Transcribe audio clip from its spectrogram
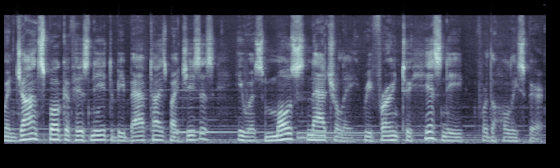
When John spoke of his need to be baptized by Jesus, he was most naturally referring to his need for the Holy Spirit.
